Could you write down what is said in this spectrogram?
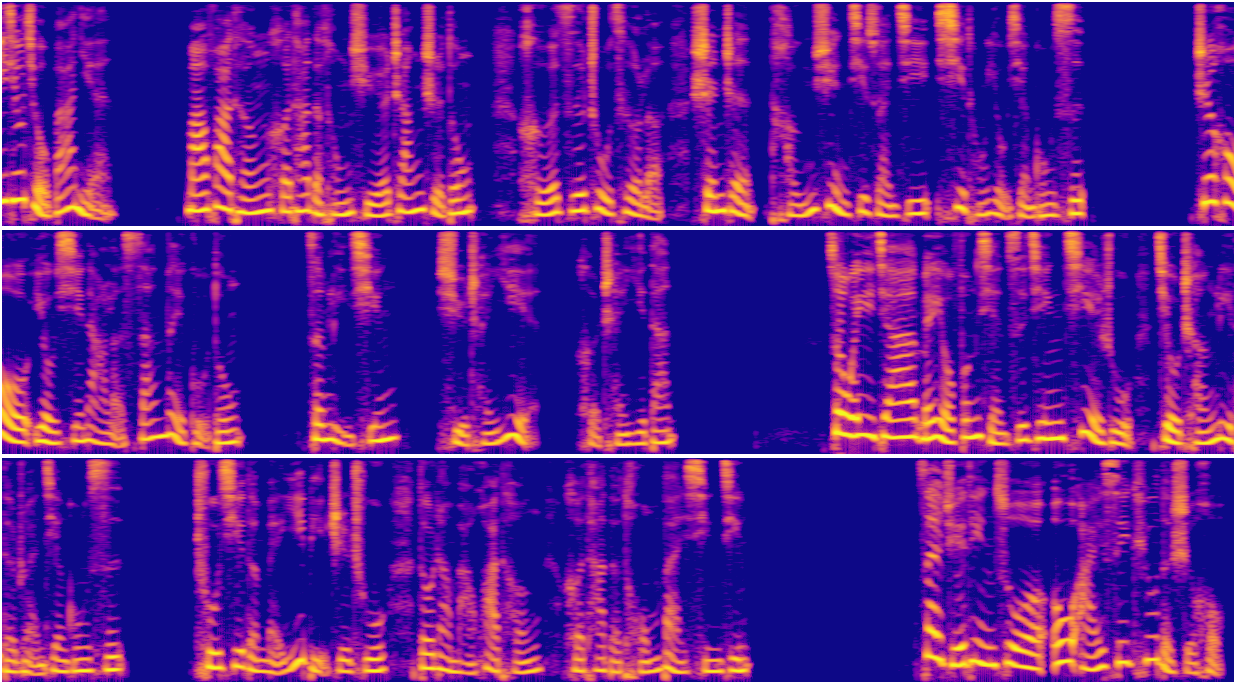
一九九八年，马化腾和他的同学张志东合资注册了深圳腾讯计算机系统有限公司，之后又吸纳了三位股东：曾立清、许晨烨和陈一丹。作为一家没有风险资金介入就成立的软件公司。初期的每一笔支出都让马化腾和他的同伴心惊。在决定做 OICQ 的时候，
